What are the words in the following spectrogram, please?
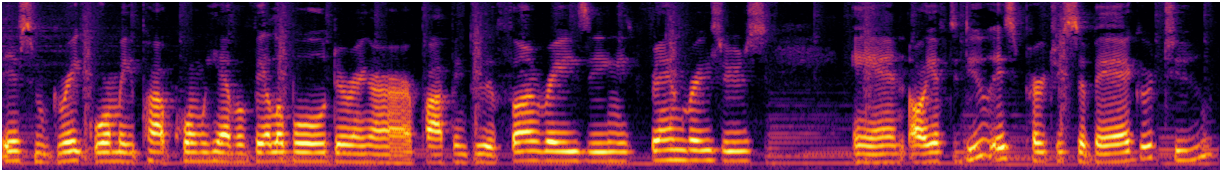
there's some great gourmet popcorn we have available during our Popping Good fundraising fundraisers. And all you have to do is purchase a bag or two,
